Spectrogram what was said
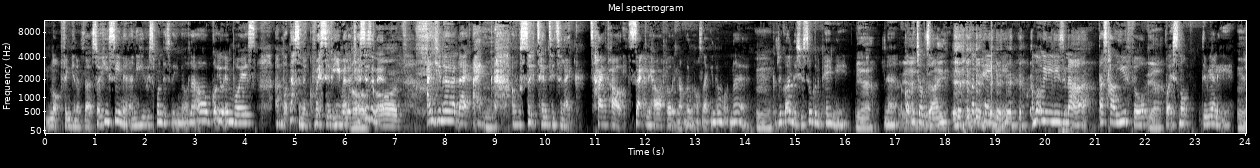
not thinking of that. So he's seen it and he responded to the email like, "Oh, I've got your invoice," um, but that's an aggressive email address, isn't it? And you know, like I, I was so tempted to like type out exactly how I felt in that moment. I was like, you know what, no, mm. because regardless, you're still going to pay me. Yeah. You know, I got Yeah, the job exactly. done. You're going to pay me. I'm not really losing out. That's how you feel, Yeah. but it's not the reality. Mm.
